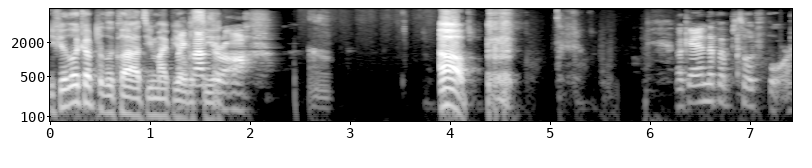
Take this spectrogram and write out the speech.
if you look up to the clouds, you might be My able to see it. clouds are off. Oh, Okay, end of episode four.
